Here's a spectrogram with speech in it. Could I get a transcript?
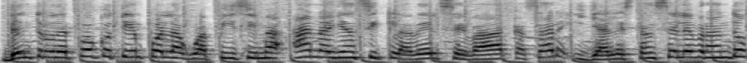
Dentro de poco tiempo la guapísima Ana Yancy Clavel se va a casar y ya le están celebrando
